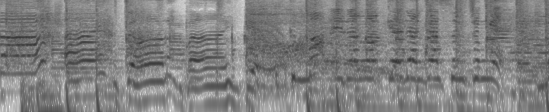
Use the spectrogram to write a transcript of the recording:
없어 I don't mind yeah. 그 머리랑 어깨랑 가슴 중에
